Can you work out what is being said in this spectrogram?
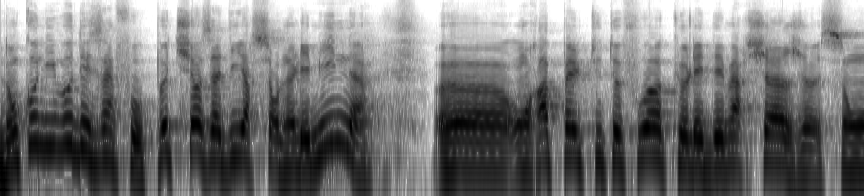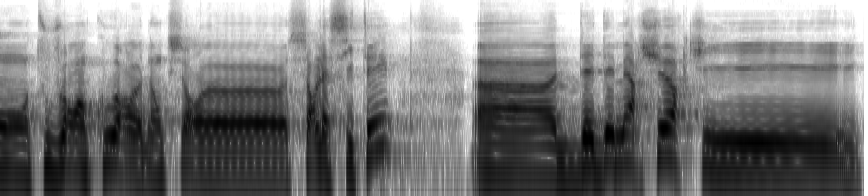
Donc au niveau des infos, peu de choses à dire sur Nolémine. Euh, on rappelle toutefois que les démarchages sont toujours en cours donc sur, euh, sur la cité. Euh, des démarcheurs qui,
